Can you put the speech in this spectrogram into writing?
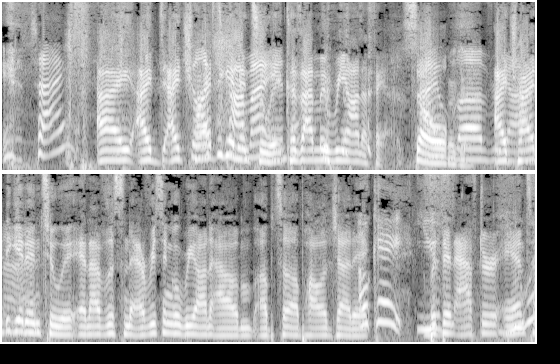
Anti? I I, I tried to get into it and- because I'm a Rihanna fan. So I love I tried to Rihanna. get into it, and I've listened to every single Rihanna album up to Apologetic. Okay, but then after Anti, would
